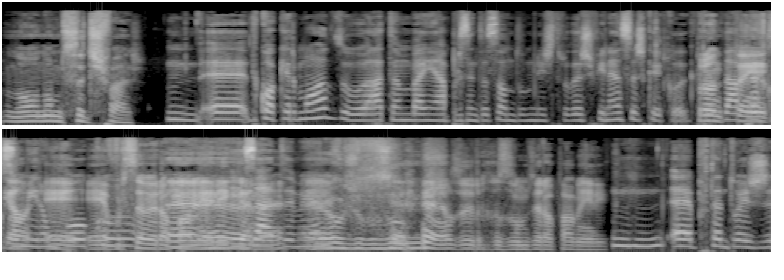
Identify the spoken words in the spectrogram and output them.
não, não me satisfaz. Hum, eh, De qualquer modo, há também a apresentação do Ministro das Finanças, que, que Pronto, dá para aquela. resumir um é, pouco. é a versão É, Europa-América. é, Exatamente. É os resumos. É os resumos Europa-América. Uhum. Eh, portanto, hoje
